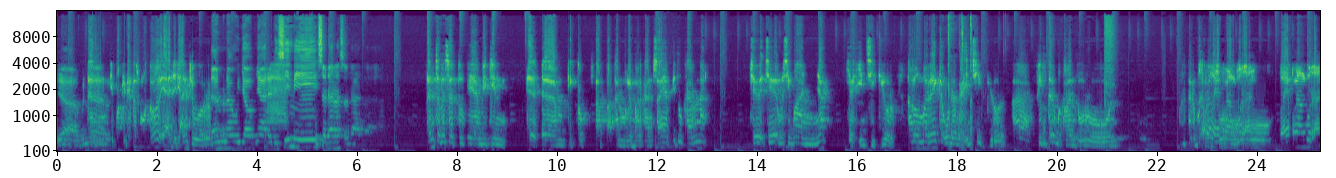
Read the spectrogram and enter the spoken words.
Ya, dan benar. dipakai di atas motor ya jadi hancur. Dan penanggung jawabnya ada di sini, saudara-saudara. Dan salah satu yang bikin eh, em, TikTok akan melebarkan sayap itu karena cewek-cewek masih banyak yang insecure. Kalau mereka udah nggak insecure, ah filter bakalan turun. Filter karena bakalan banyak turun. pengangguran banyak pengangguran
